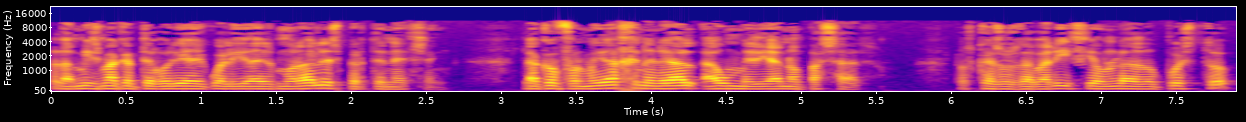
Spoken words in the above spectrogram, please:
A la misma categoría de cualidades morales pertenecen la conformidad general a un mediano pasar, los casos de avaricia a un lado opuesto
